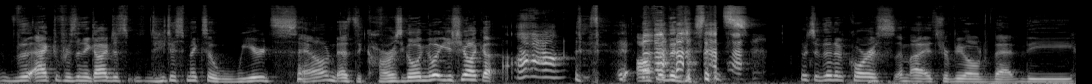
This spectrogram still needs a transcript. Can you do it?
the actor for Zenigata just he just makes a weird sound as the car's going away. You just hear like a ah off in the distance. Which then, of course, um, uh, it's revealed that the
